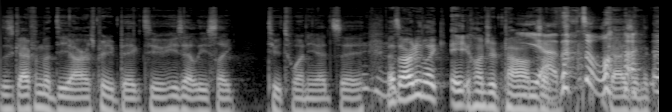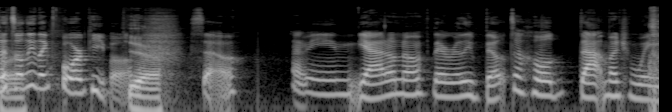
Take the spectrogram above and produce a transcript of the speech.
This guy from the DR is pretty big too. He's at least like 220, I'd say. Mm-hmm. That's already like 800 pounds. yeah, that's a lot. guys in the That's car. only like four people. yeah. So, I mean, yeah, I don't know if they're really built to hold that much weight.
